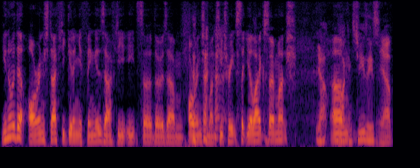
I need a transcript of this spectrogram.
you know that orange stuff you get in your fingers after you eat so those um orange munchy treats that you like so much. Yeah, Um, Hawkins Cheezies. Yep.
